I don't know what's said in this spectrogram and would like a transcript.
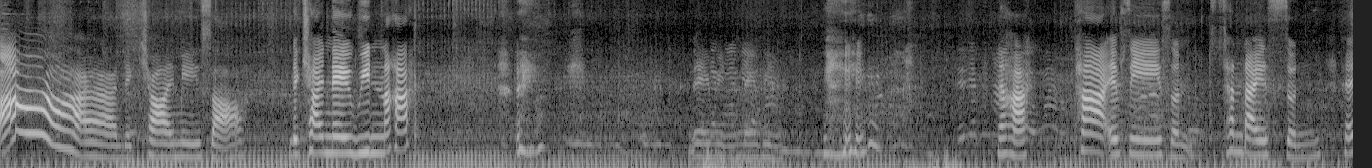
อ้าเด็กชายเมษา เด็กชายเนวินนะคะ เนวินเนวิน นะคะ ถ้า FC สนท่านใดสนเฮ้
